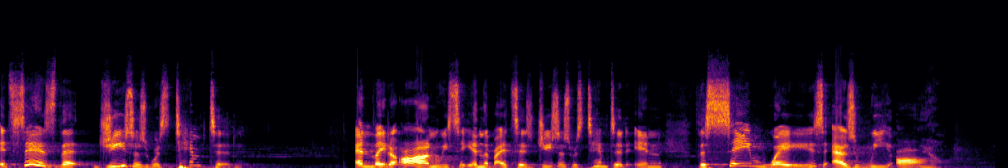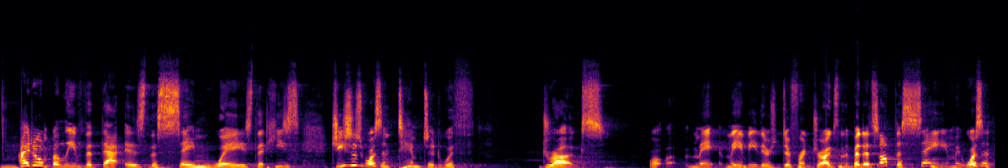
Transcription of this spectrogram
it says that Jesus was tempted. And later on, we see in the Bible, it says Jesus was tempted in the same ways as we are. Yeah. I don't believe that that is the same ways that he's Jesus wasn't tempted with drugs. Well, may, maybe there's different drugs, in the, but it's not the same. It wasn't.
